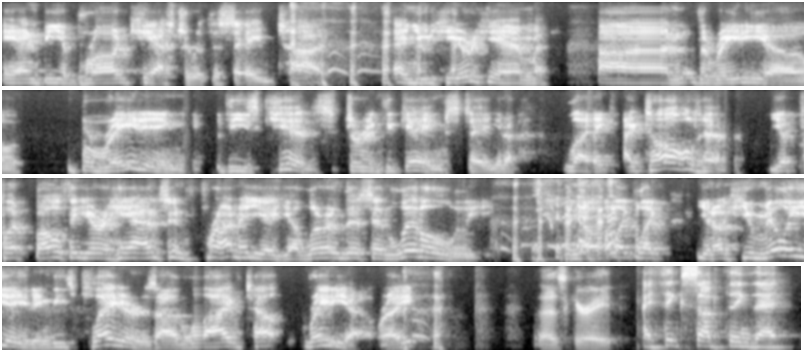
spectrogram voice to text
and be a broadcaster at the same time. and you'd hear him on the radio berating these kids during the game, saying, you know, like I told him, you put both of your hands in front of you. You learn this in Little League. you know, like like you know, humiliating these players on live tel- radio, right? That's great. I think something that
